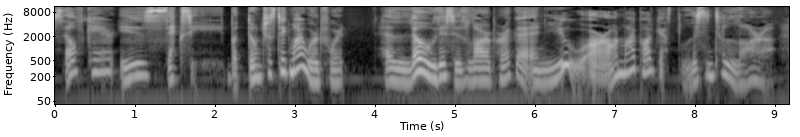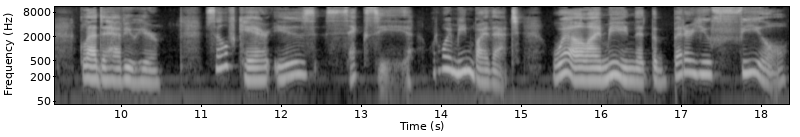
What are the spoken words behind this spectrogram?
Self care is sexy, but don't just take my word for it. Hello, this is Laura Pareca, and you are on my podcast. Listen to Laura. Glad to have you here. Self care is sexy. What do I mean by that? Well, I mean that the better you feel,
